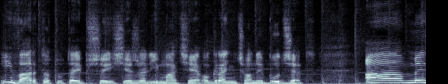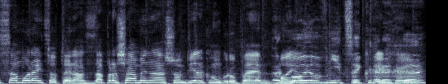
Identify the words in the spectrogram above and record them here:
i warto tutaj przyjść, jeżeli macie ograniczony budżet. A my, Samuraj, co teraz? Zapraszamy na naszą wielką grupę Bojownicy Krychy.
